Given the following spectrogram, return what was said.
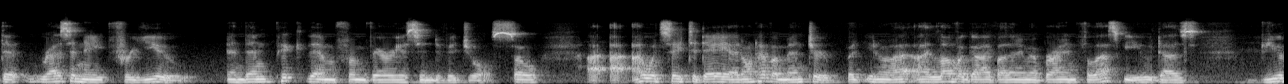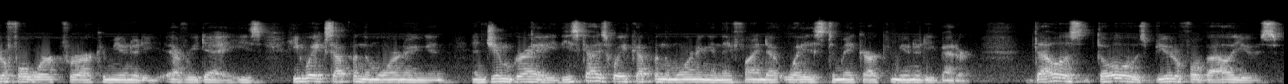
that resonate for you and then pick them from various individuals. So I, I, would say today I don't have a mentor, but you know I, I love a guy by the name of Brian Felesky who does beautiful work for our community every day. He's he wakes up in the morning and and Jim Gray. These guys wake up in the morning and they find out ways to make our community better. Those those beautiful values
